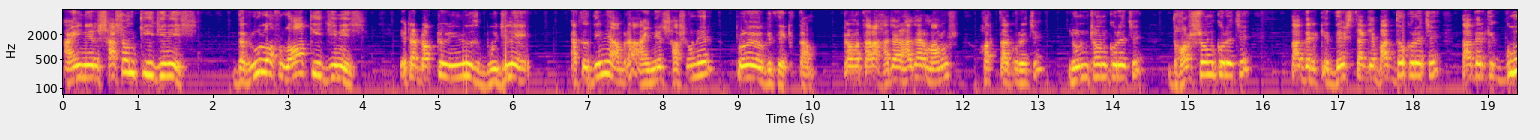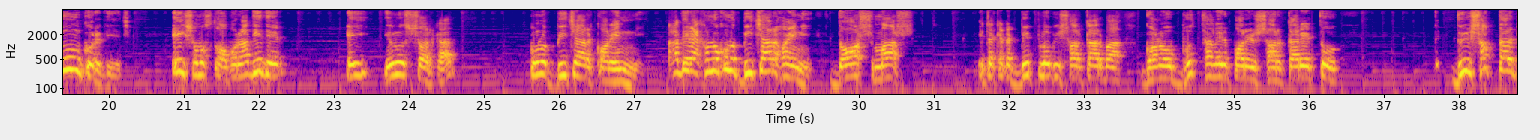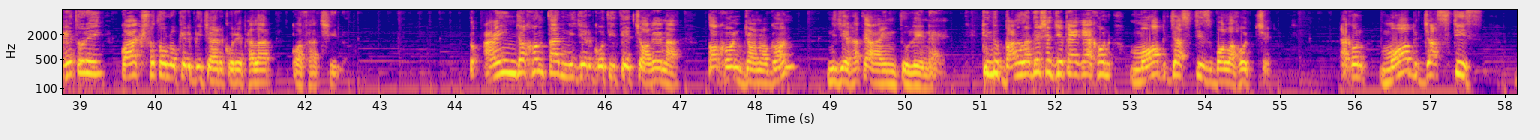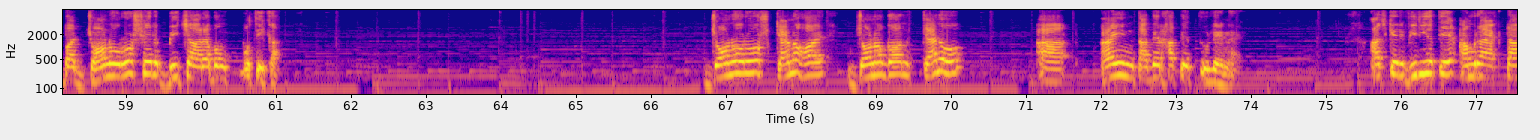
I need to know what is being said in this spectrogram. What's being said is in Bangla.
আইনের শাসন কি জিনিস? দ্য রুল অফ ল কি জিনিস? এটা ডক্টর ইউনুস বুঝলে এতদিনে আমরা আইনের শাসনের প্রয়োগ দেখতাম। কেননা তারা হাজার হাজার মানুষ হত্যা করেছে, লুণ্ঠন করেছে ধর্ষণ করেছে, তাদেরকে দেশ ত্যাগে বাধ্য করেছে, তাদেরকে গুম করে দিয়েছে। এই সমস্ত অপরাধীদের এই ইউনুস সরকার কোনো বিচার করেননি। তাদের এখনও কোনো বিচার হয়নি। দশ মাস এটাকে একটা বিপ্লবী সরকার বা গণ অভ্যুত্থানের পরের সরকারের তো দুই সপ্তাহের ভেতরেই কয়েক শত লোকের বিচার করে ফেলার কথা ছিল। তো আইন যখন তার নিজের গতিতে চলে না, তখন জনগণ নিজের হাতে আইন তুলে নেয়। কিন্তু বাংলাদেশে যেটাকে এখন মব জাস্টিস বলা হচ্ছে, এখন মব জাস্টিস বা জনরোষের বিচার এবং প্রতিকার। জনরোষ কেন হয়, জনগণ কেন আইন তাদের হাতে তুলে নেয়? আজকের ভিডিওতে আমরা একটা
